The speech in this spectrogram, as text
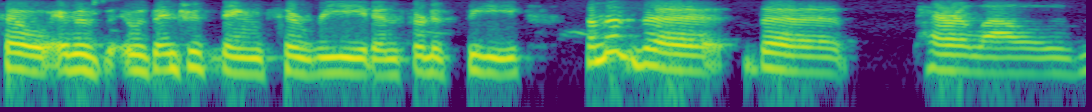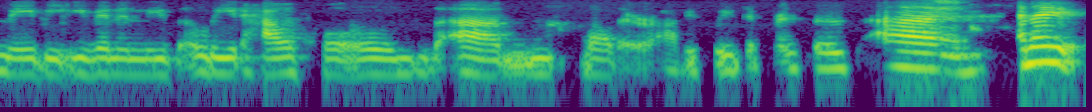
so it was it was interesting to read and sort of see some of the the parallels, maybe even in these elite households. Um, well, there are obviously differences, uh, and I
